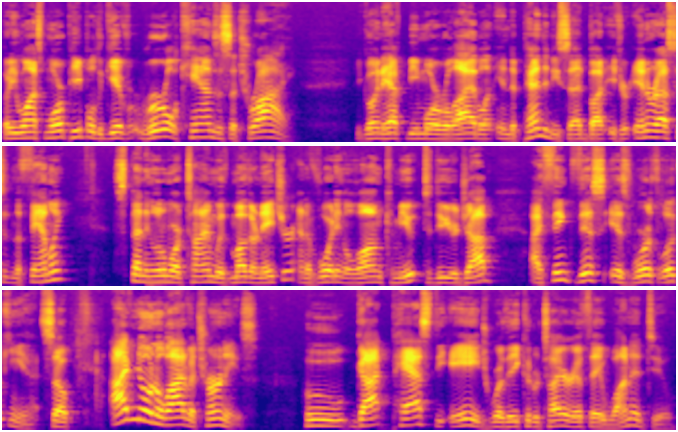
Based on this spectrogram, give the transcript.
but he wants more people to give rural Kansas a try. You're going to have to be more reliable and independent, he said, but if you're interested in the family, spending a little more time with Mother Nature, and avoiding a long commute to do your job, I think this is worth looking at. So I've known a lot of attorneys who got past the age where they could retire if they wanted to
